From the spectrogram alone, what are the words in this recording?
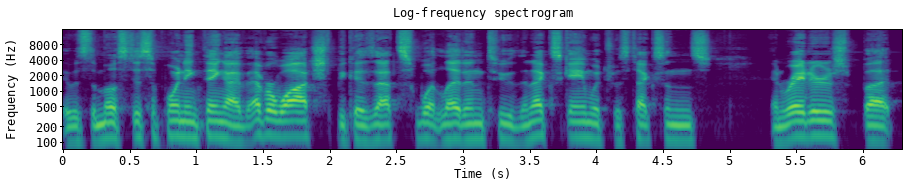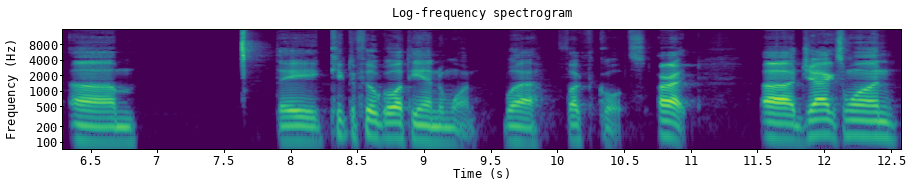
It was the most disappointing thing I've ever watched because that's what led into the next game, which was Texans and Raiders. But um, they kicked a field goal at the end and won. Well, fuck the Colts. All right. Uh, Jags won,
